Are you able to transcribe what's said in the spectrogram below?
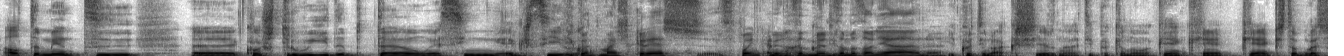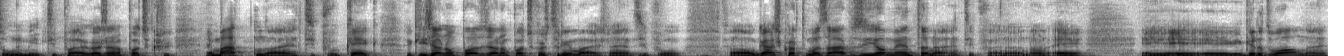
altamente uh, construída, betão, é assim agressiva. E quanto mais cresce, suponho que é, menos, continua, menos Amazónia há, não é? E continua a crescer, não é? Tipo, aquilo não, quem, é, quem, é, quem é que estabelece o um limite? Tipo, agora já não podes é mato, não é? Tipo, quem é que, aqui já não podes, já não podes construir mais, não é? Tipo, um gajo corta umas árvores e aumenta, não é? Tipo, não, não, é, é, é, é gradual, não é?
